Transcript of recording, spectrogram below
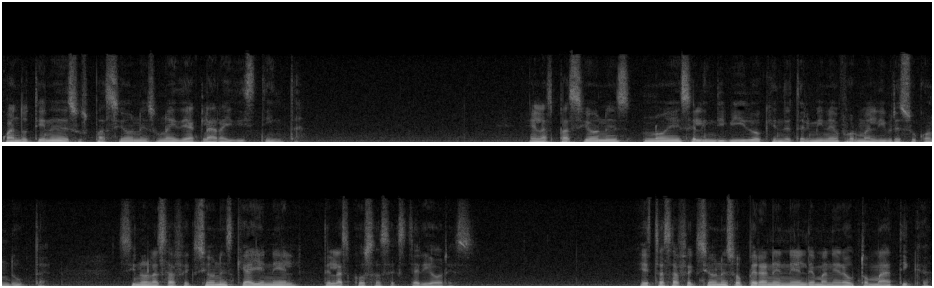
cuando tiene de sus pasiones una idea clara y distinta. En las pasiones no es el individuo quien determina en forma libre su conducta, sino las afecciones que hay en él de las cosas exteriores. Estas afecciones operan en él de manera automática,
